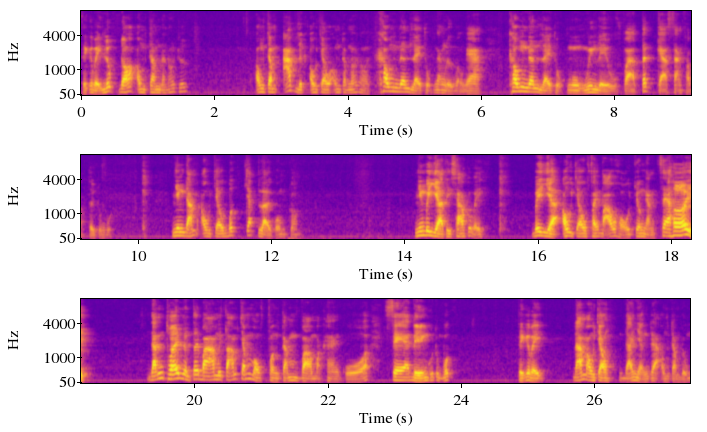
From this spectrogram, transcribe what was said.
Thì các vị lúc đó ông Trump đã nói trước. Ông Trump áp lực Âu Châu, ông Trump nói rồi, không nên lệ thuộc năng lượng vào Nga, không nên lệ thuộc nguồn nguyên liệu và tất cả sản phẩm từ Trung Quốc. Nhưng đám Âu Châu bất chấp lời của ông Trump. Nhưng bây giờ thì sao quý vị? Bây giờ Âu Châu phải bảo hộ cho ngành xe hơi. Đánh thuế lên tới 38.1% vào mặt hàng của xe điện của Trung Quốc thì quý vị, đám Âu Châu đã nhận ra ông Trump đúng.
